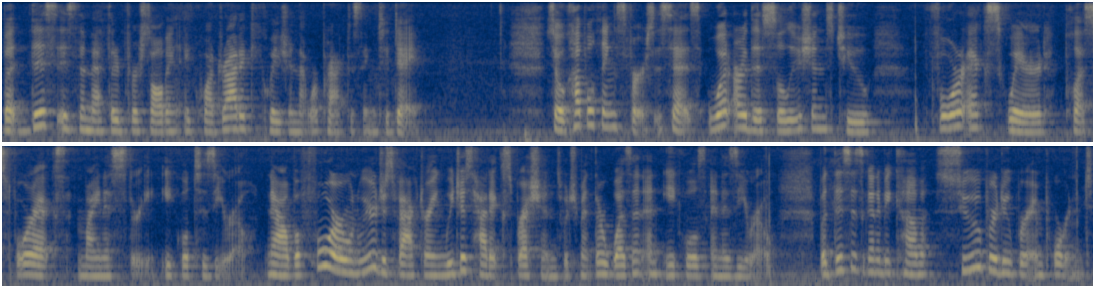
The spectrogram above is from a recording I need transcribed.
but this is the method for solving a quadratic equation that we're practicing today. So a couple things first. It says, what are the solutions to 4x squared plus 4x minus 3 equal to 0. Now, before, when we were just factoring, we just had expressions, which meant there wasn't an equals and a 0. But this is going to become super duper important.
